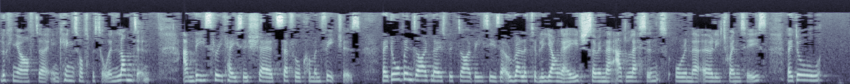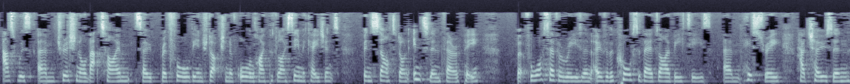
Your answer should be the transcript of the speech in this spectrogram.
looking after in King's Hospital in London. And these three cases shared several common features. They'd all been diagnosed with diabetes at a relatively young age, so in their adolescence or in their early 20s. They'd all as was um, traditional at that time, so before the introduction of oral hypoglycemic agents, been started on insulin therapy, but for whatever reason, over the course of their diabetes um, history, had chosen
